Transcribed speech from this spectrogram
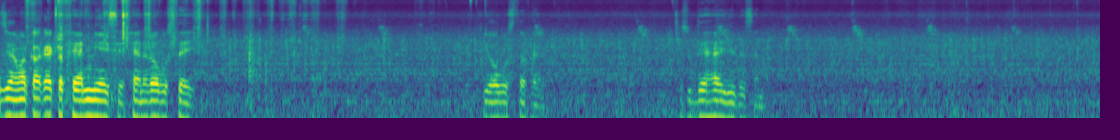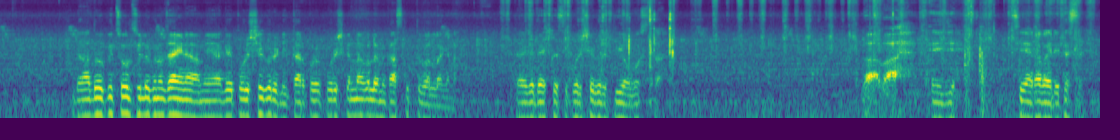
যে আমার কাকা একটা ফ্যান নিয়ে আইছে, ফ্যানের অবস্থায়। কি অবস্থা ফ্যান কিছু দেখাই যেতেছে না। আদৌ কি চলছিল কোনো জানি না, আমি আগে পরিষ্কার করে নিই, তারপরে পরিষ্কার না করলে আমি কাজ করতে ভালো লাগে না। তাই আগে দেখতেছি পরিষ্কার করে কী অবস্থা। বাবা, এই যে চেহারা বাইরেতেছে।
